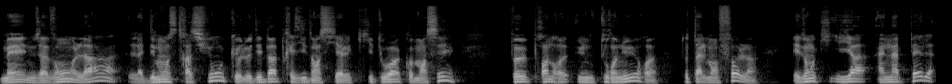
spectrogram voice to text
mais nous avons là la démonstration que le débat présidentiel qui doit commencer peut prendre une tournure totalement folle. Et donc, il y a un appel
